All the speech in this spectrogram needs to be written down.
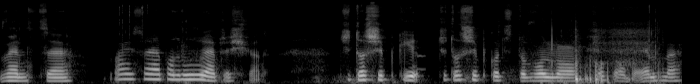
wędce. No i sobie podróżuje przez świat. Czy to szybki, czy to szybko, czy to wolno, no to obojętne.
